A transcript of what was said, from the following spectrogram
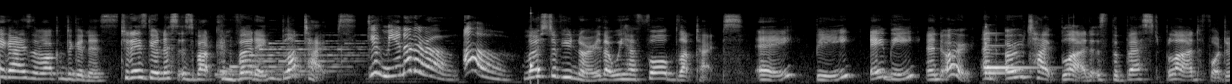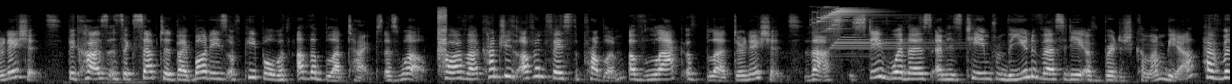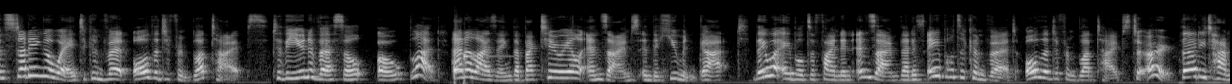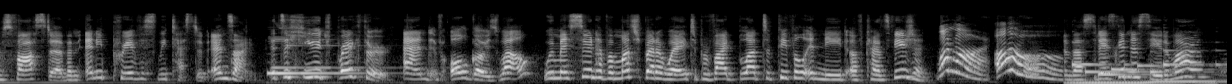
Hey guys and welcome to Goodness. Today's Goodness is about converting blood types. Give me another O! Oh! Most of you know that we have four blood types. A, B, AB, and O. And O type blood is the best blood for donations because it's accepted by bodies of people with other blood types as well. However, countries often face the problem of lack of blood donations. Thus, Steve Withers and his team from the University of British Columbia have been studying a way to convert all the different blood types to the universal O blood. Analyzing the bacterial enzymes in the human gut, they were able to find an enzyme that is able to convert all the different blood types to O, 30 times faster than any previously tested enzyme. It's a huge breakthrough, and if all goes well, we may soon have a much better way to provide blood to people in need of transfusion. One more! Oh! And that's today's goodness. See you tomorrow.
